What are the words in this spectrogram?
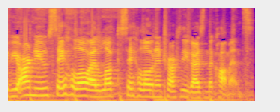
If you are new, say hello. I love to say hello and interact with you guys in the comments.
